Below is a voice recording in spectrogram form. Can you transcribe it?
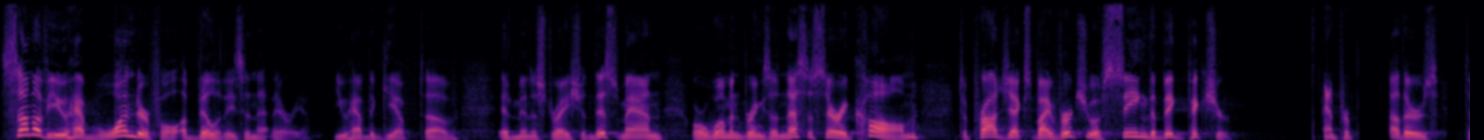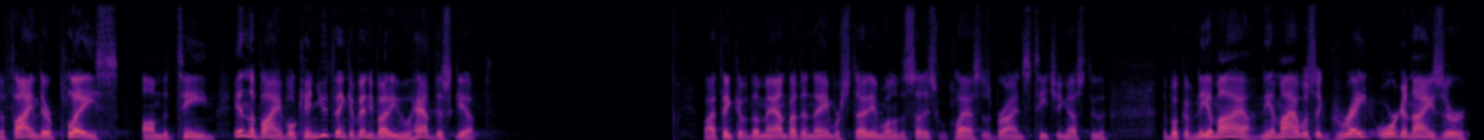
Some of you have wonderful abilities in that area. You have the gift of administration. This man or woman brings a necessary calm to projects by virtue of seeing the big picture and prepare others to find their place on the team. In the Bible, can you think of anybody who had this gift? Well, I think of the man by the name we're studying one of the Sunday school classes. Brian's teaching us through the, the book of Nehemiah. Nehemiah was a great organizer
